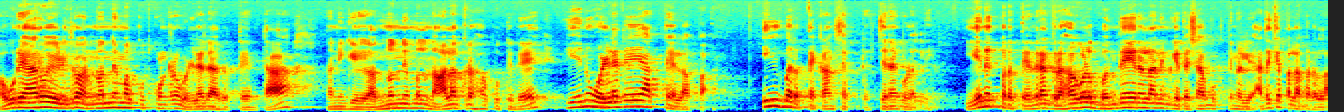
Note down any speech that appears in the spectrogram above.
ಅವ್ರು ಯಾರೋ ಹೇಳಿದ್ರು ಹನ್ನೊಂದನೇ ಮಲ್ ಕೂತ್ಕೊಂಡ್ರೆ ಒಳ್ಳೆಯದಾಗುತ್ತೆ ಅಂತ. ನನಗೆ ಹನ್ನೊಂದನೇ ಮಲ್ ನಾಲ್ಕು ಗ್ರಹ ಕೂತಿದೆ. ಏನೂ ಒಳ್ಳೆಯದೇ ಆಗ್ತಾ ಇಲ್ಲಪ್ಪ. ಹಿಂಗೆ ಬರುತ್ತೆ ಕಾನ್ಸೆಪ್ಟ್ ಜನಗಳಲ್ಲಿ. ಏನಕ್ಕೆ ಬರುತ್ತೆ ಅಂದರೆ ಗ್ರಹಗಳು ಬಂದೇ ಇರಲ್ಲ ನಿಮಗೆ ದಶಾಭುಕ್ತಿನಲ್ಲಿ. ಅದಕ್ಕೆ ಫಲ ಬರಲ್ಲ.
